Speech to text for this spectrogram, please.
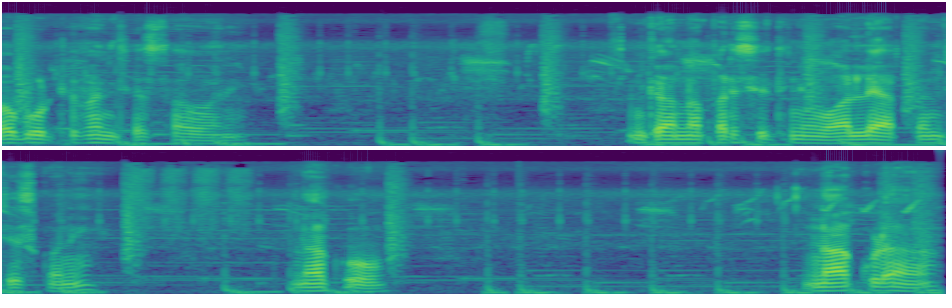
బాబు టిఫిన్ చేస్తావా? అని. ఇంకా నా పరిస్థితిని వాళ్ళే అర్థం చేసుకొని నాకు నాకు కూడా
